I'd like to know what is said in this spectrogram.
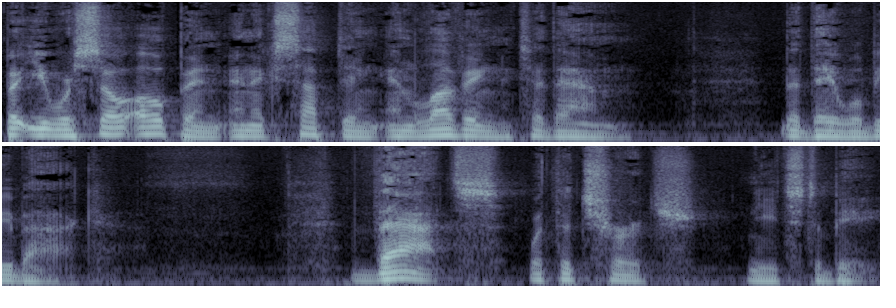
but you were so open and accepting and loving to them that they will be back. That's what the church needs to be.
